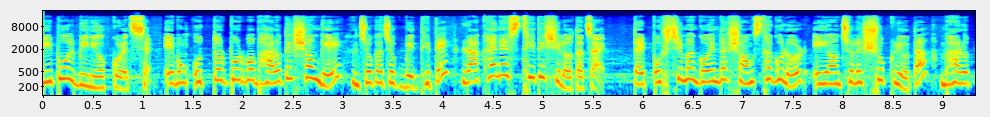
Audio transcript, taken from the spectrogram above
বিপুল বিনিয়োগ করেছে এবং উত্তর পূর্ব ভারতের সঙ্গে যোগাযোগ বৃদ্ধিতে রাখাইনের স্থিতিশীলতা চায়। তাই পশ্চিমা গোয়েন্দা সংস্থাগুলোর এই অঞ্চলের সক্রিয়তা ভারত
